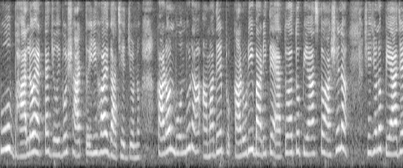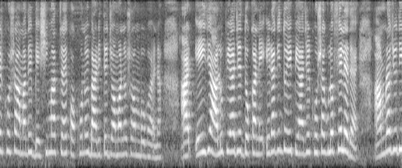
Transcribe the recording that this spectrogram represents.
খুব ভালো একটা জৈব সার তৈরি হয় গাছের জন্য। কারণ বন্ধুরা, আমাদের কারোরই বাড়িতে এত এত পেঁয়াজ তো আসে না, সেই জন্য পেঁয়াজের খোসা আমাদের বেশি মাত্রায় কখনোই বাড়িতে জমানো সম্ভব হয় না। আর এই যে আলু পেঁয়াজের দোকানে, এরা কিন্তু এই পেঁয়াজের খোসাগুলো ফেলে দেয়। আমরা যদি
